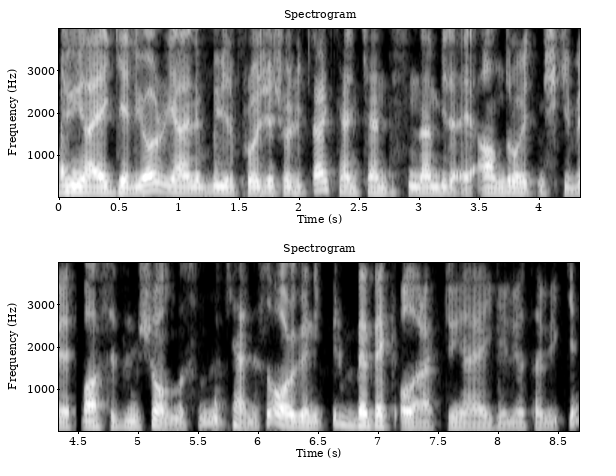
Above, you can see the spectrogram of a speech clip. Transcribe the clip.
dünyaya geliyor. Yani bir proje çocuk derken kendisinden bir e, androidmiş gibi bahsedilmiş olmasın. Kendisi organik bir bebek olarak dünyaya geliyor tabii ki.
